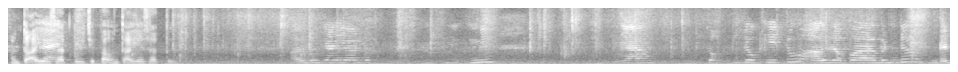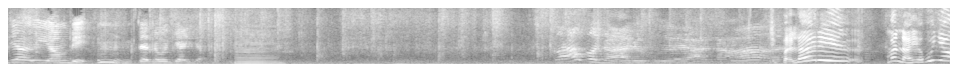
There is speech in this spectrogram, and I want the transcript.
Untuk ayah satu. Cepat untuk ayah satu. Ayah bagi ayah. Ni. Toki-toki tu ayah dapat benda. Jadi ayah ambil. Tak nak bagi ayah. Hmm. Kenapa dah ada anak? Cepat lari. Mana ayah punya?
